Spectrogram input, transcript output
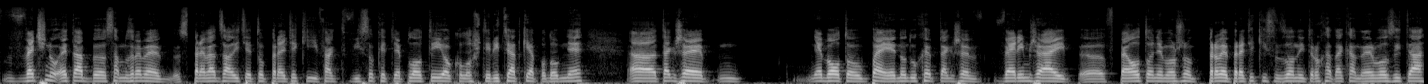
väčšinu etap e, samozrejme sprevádzali tieto preteky fakt vysoké teploty, okolo 40 a podobne, uh, takže nebolo to úplne jednoduché, takže verím, že aj uh, v pelotone možno prvé preteky sezóny trocha taká nervozita.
